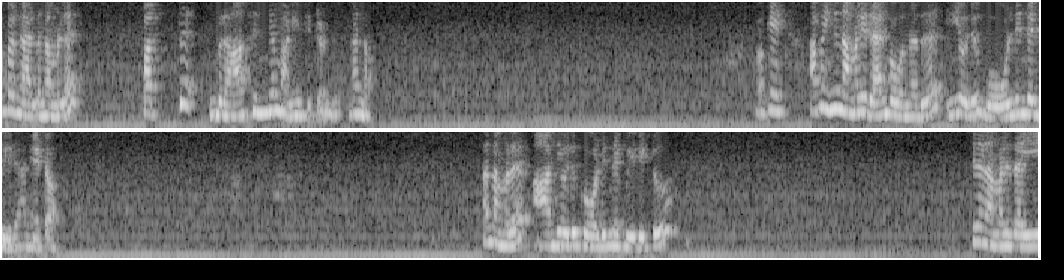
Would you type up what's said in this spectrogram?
അപ്പോൾ എന്താണ് നമ്മൾ പത്ത് ബ്രാസിന്റെ മണി ഇട്ടിട്ടുണ്ട്. കണ്ടോ? ഓക്കെ അപ്പോൾ ഇനി നമ്മൾ ഇടാൻ പോകുന്നത് ഈ ഒരു ഗോൾഡിന്റെ ബീഡാണ് കേട്ടോ. അത് നമ്മൾ ആദ്യം ഒരു ഗോൾഡിന്റെ ബീഡ് ഇട്ടു. പിന്നെ നമ്മളിതാ ഈ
